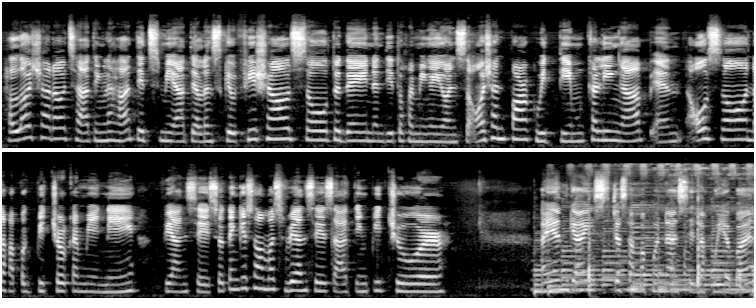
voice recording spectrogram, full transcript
Hello, shout out sa ating lahat. It's me, Ate Lansky Official. So, today, nandito kami ngayon sa Ocean Park with Team Kalingap and also nakapag-picture kami ni Fiance. So, thank you so much, Fiance, sa ating picture. Ayan guys, kasama ko na sila Kuya Bal.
